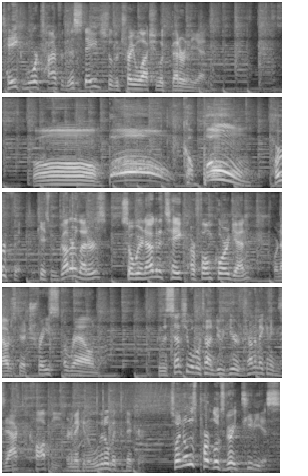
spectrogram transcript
take more time for this stage so the tray will actually look better in the end. Boom, boom, kaboom, perfect. Okay, so we've got our letters. So we're now gonna take our foam core again. We're now just gonna trace around because essentially what we're trying to do here is we're trying to make an exact copy. We're gonna make it a little bit thicker. So I know this part looks very tedious,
